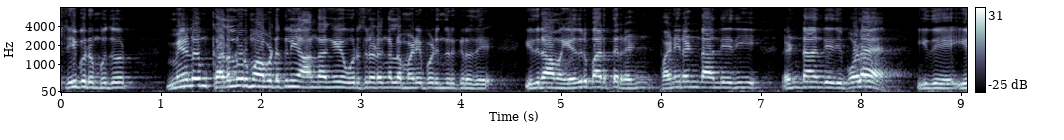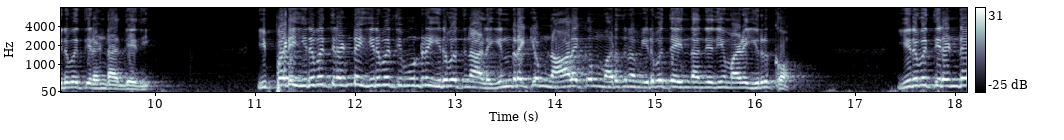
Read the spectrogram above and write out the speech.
ஸ்ரீபெரும்புதூர். மேலும் கடலூர் மாவட்டத்திலையும் ஆங்காங்கே ஒரு சில இடங்களில் மழை பொழிந்திருக்கிறது. இது நாம் எதிர்பார்த்த ரெண் பனிரெண்டாம் தேதி ரெண்டாம் தேதி போல இது இருபத்தி ரெண்டாம் தேதி. இப்படி இருபத்தி ரெண்டு இருபத்தி மூன்று இருபத்தி நாலு இன்றைக்கும் நாளைக்கும் மறுதினம் இருபத்தி ஐந்தாம் தேதியும் மழை இருக்கும். இருபத்தி ரெண்டு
